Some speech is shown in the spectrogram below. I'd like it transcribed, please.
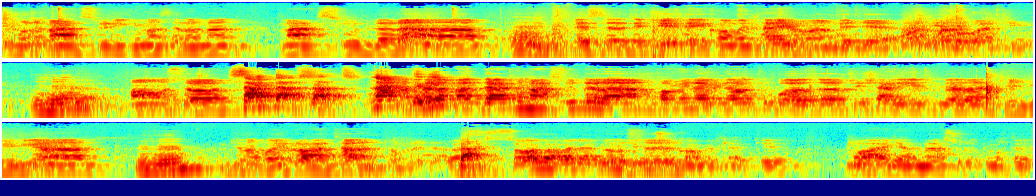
که مال محصولی که مثلا من محصول دارم استراتژی خیلی کاملتری به من بده یه بابتی. آه استاد. صد درصد. نه ببین. مثلا من تا محصول دارم می‌خوام ببینم اینا تو بازار چه شرایطی دارن چه جوری می‌تونم با این راحت تر انجام بدم. بله. و سوال آقای نبی اینجوری. میشه کامل کرد که ما اگر محصولات مختلف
